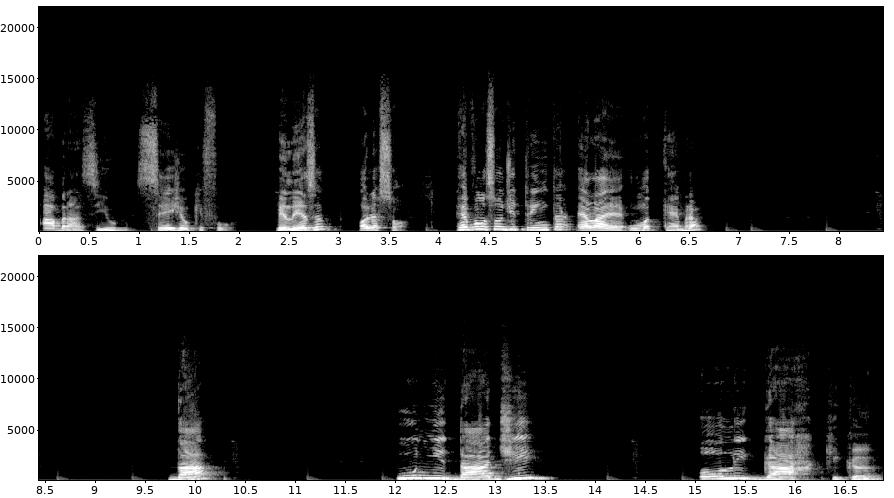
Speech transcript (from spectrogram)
a Brasil, seja o que for. Beleza? Olha só. Revolução de 30, ela é uma quebra da unidade oligárquica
